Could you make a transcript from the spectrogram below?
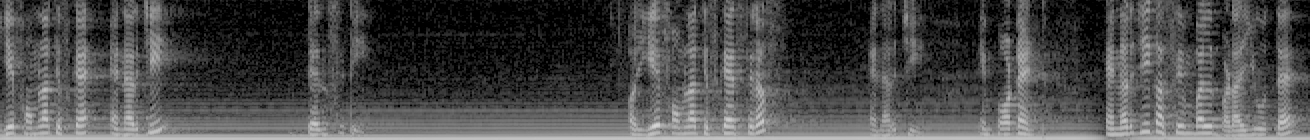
ये फॉर्मूला किसका है? एनर्जी डेंसिटी और ये फॉर्मूला किसका है? सिर्फ़ एनर्जी इंपॉर्टेंट एनर्जी का सिंबल बड़ा यू होता है।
